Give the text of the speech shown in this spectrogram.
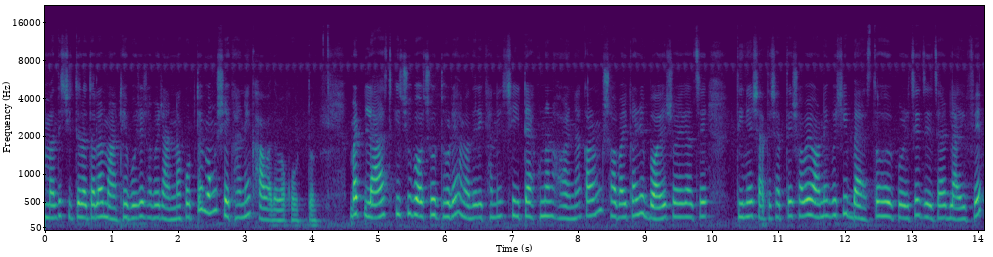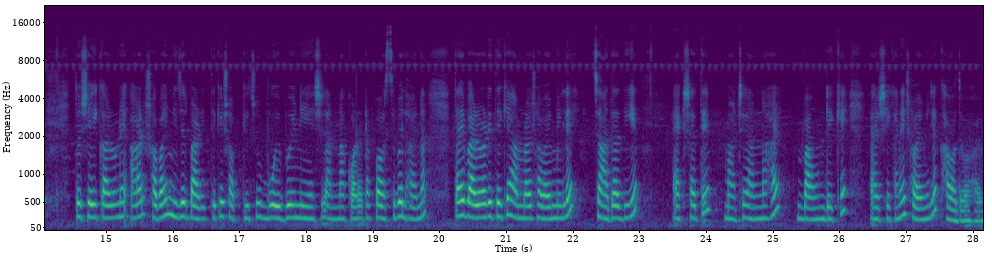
আমাদের শীতলাতলার মাঠে বসে সবাই রান্না করতো এবং সেখানে খাওয়া দাওয়া করতো। বাট লাস্ট কিছু বছর ধরে আমাদের এখানে সেইটা এখন আর হয় না, কারণ সবাইকারই বয়স হয়ে গেছে। দিনের সাথে সাথে সবাই অনেক বেশি ব্যস্ত হয়ে পড়েছে যে যার লাইফে তো সেই কারণে আর সবাই নিজের বাড়ি থেকে সব কিছু বই বই নিয়ে এসে রান্না করাটা পসিবল হয় না। তাই বারোয়ারি থেকে আমরা সবাই মিলে চাঁদা দিয়ে একসাথে মাঠে রান্না হয়, বাউন ডেকে, আর সেখানে সবাই মিলে খাওয়া দাওয়া হয়।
